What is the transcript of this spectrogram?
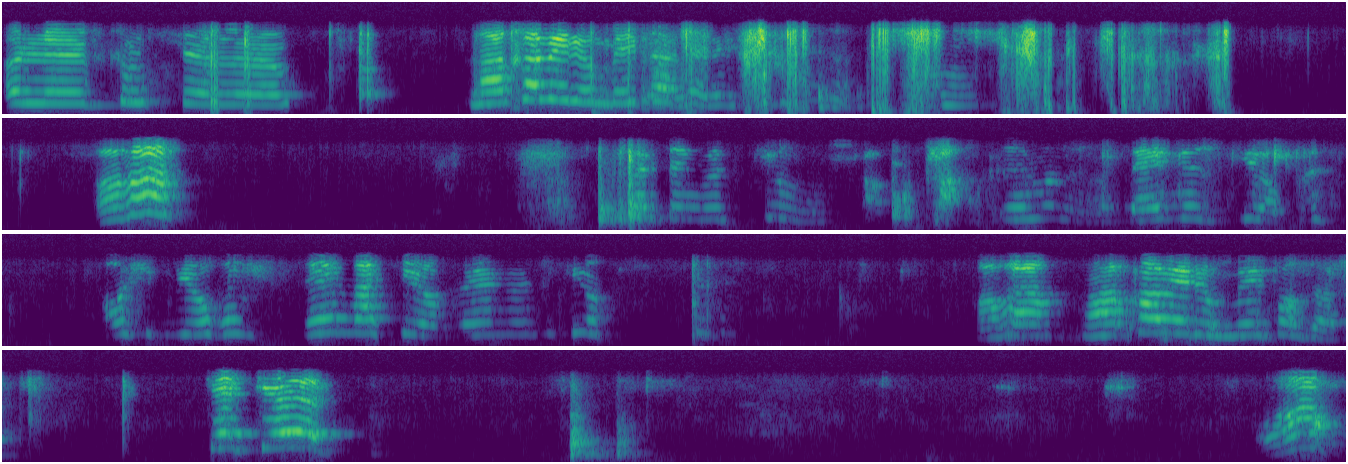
Aleyküm selam. Marka veriyorum beyefendi. Aha. Zaten gözüküyor mu? Ben gözüküyor. Aşık yokum. Ben kaçıyorum. Ben gözüküyor. Aha. Marka veriyorum Beypazarı. Gel gel. Oh.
